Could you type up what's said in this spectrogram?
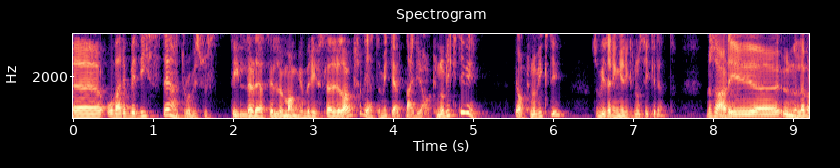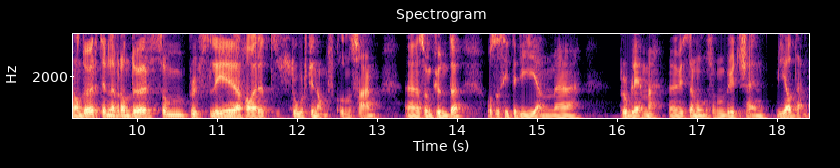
Uh, å være bevisst det. Jeg tror Hvis du stiller det til mange bedriftsledere i dag, så vet de ikke helt. Nei, vi har ikke noe viktig, vi. Vi har ikke noe viktig, Så vi trenger ikke noe sikkerhet. Men så er de eh, underleverandør til en leverandør som plutselig har et stort finanskonsern uh, som kunde, og så sitter de igjen med problemet hvis det er noen som bryter seg inn via dem.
